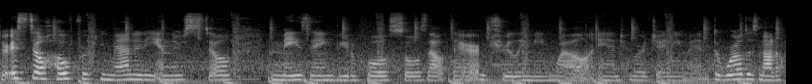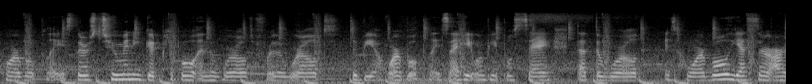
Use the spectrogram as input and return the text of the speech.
there is still hope for humanity and there's still amazing, beautiful souls out there who truly mean well and who are genuine. The world is not a horrible place. There's too many good people in the world for the world to be a horrible place. I hate when people say that the world is horrible. Yes, there are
